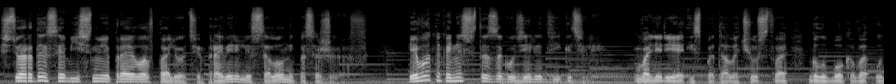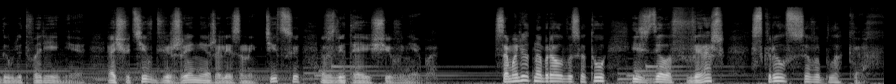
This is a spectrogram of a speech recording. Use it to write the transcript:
Стюардессы объяснили правила в полете, проверили салоны пассажиров. И вот, наконец-то, загудели двигатели. Валерия испытала чувство глубокого удовлетворения, ощутив движение железной птицы, взлетающей в небо. Самолет набрал высоту и, сделав вираж, скрылся в облаках.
